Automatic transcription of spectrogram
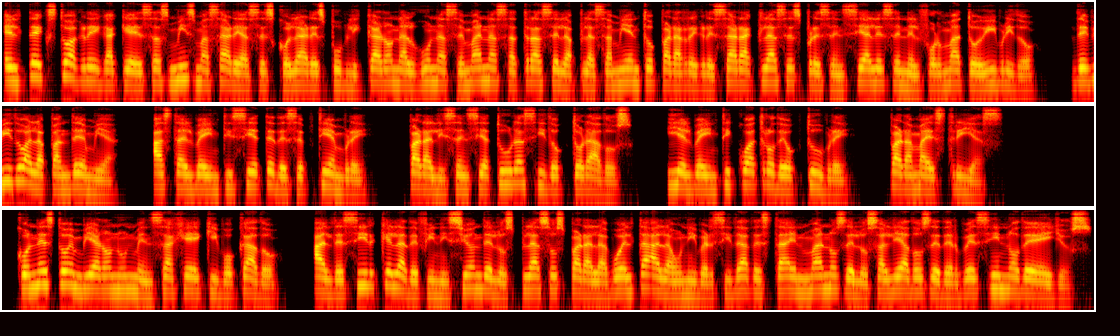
El texto agrega que esas mismas áreas escolares publicaron algunas semanas atrás el aplazamiento para regresar a clases presenciales en el formato híbrido, debido a la pandemia, hasta el 27 de septiembre, para licenciaturas y doctorados, y el 24 de octubre, para maestrías. Con esto enviaron un mensaje equivocado, al decir que la definición de los plazos para la vuelta a la universidad está en manos de los aliados de Derbez y no de ellos.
